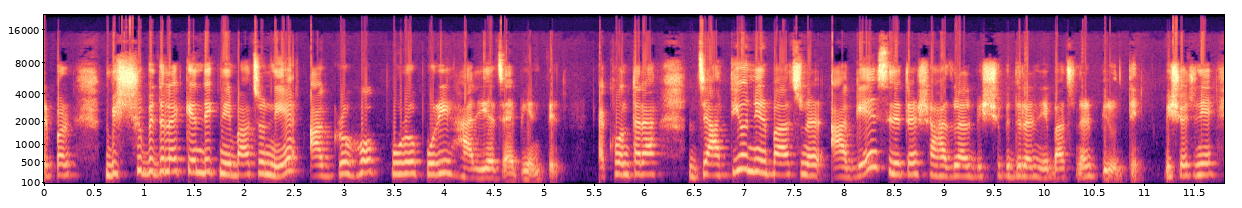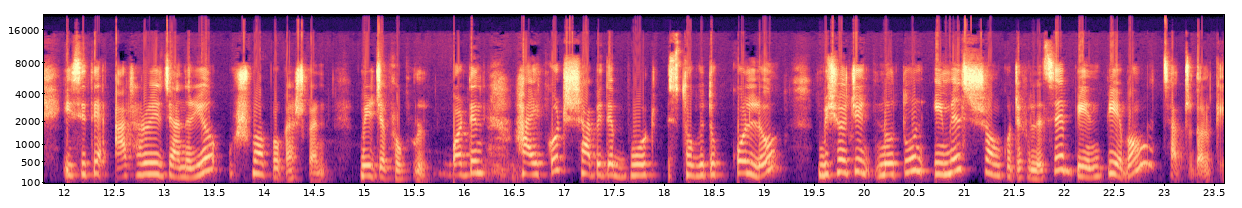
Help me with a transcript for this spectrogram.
এরপর বিশ্ববিদ্যালয় কেন্দ্রিক নির্বাচন নিয়ে আগ্রহ পুরোপুরি হারিয়ে যায় বিএনপির। এখন তারা জাতীয় নির্বাচনের আগে সিলেটের শাহজালাল বিশ্ববিদ্যালয় নির্বাচনের বিরুদ্ধে। বিষয়টি নিয়ে ইসিতে আঠারোই জানুয়ারিও উষ্মা প্রকাশ করেন মির্জা ফখরুল। পরদিন হাইকোর্ট সাবিতে ভোট স্থগিত করলেও বিষয়টি নতুন ইমেজ সংকটে ফেলেছে বিএনপি এবং ছাত্রদলকে।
